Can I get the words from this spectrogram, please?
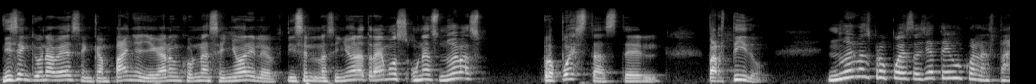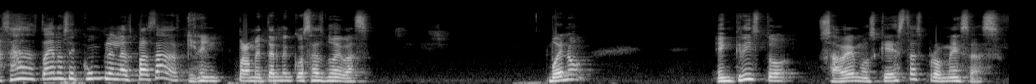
Dicen que una vez en campaña llegaron con una señora y le dicen a la señora, traemos unas nuevas propuestas del partido. Nuevas propuestas, ya tengo con las pasadas, todavía no se cumplen las pasadas, quieren prometerme cosas nuevas. Bueno, en Cristo sabemos que estas promesas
